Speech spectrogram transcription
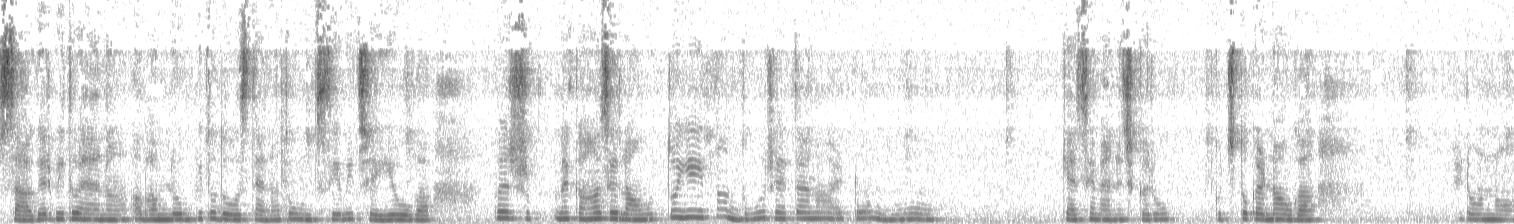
सागर भी तो है ना, अब हम लोग भी तो दोस्त हैं ना तो उनसे भी चाहिए होगा, पर मैं कहाँ से लाऊं? तो ये इतना दूर रहता है ना आई डोंट नो कैसे मैनेज करूँ, कुछ तो करना होगा आई डोंट नो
